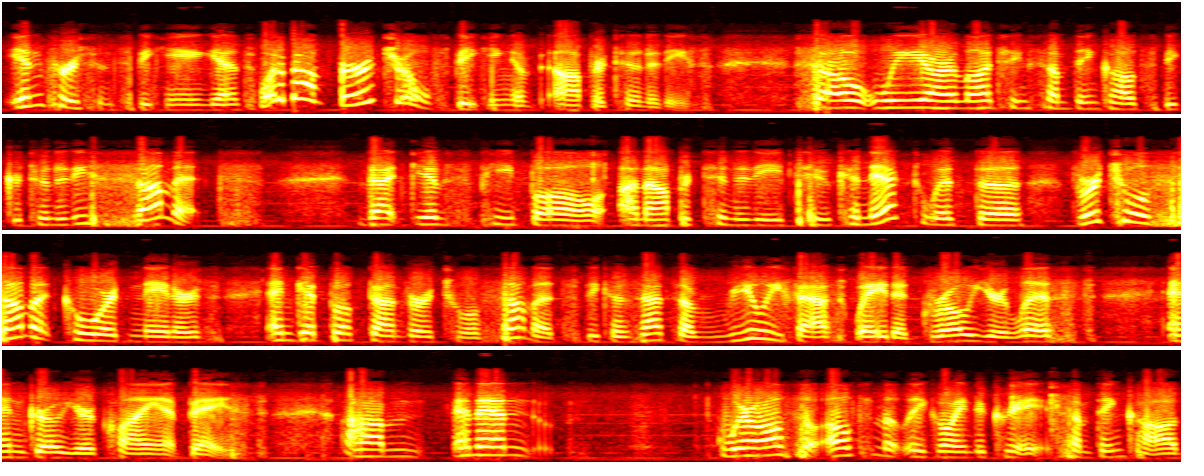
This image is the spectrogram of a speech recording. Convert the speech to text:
in-person speaking against. What about virtual speaking of opportunities? So we are launching something called Speakertunity Summits that gives people an opportunity to connect with the virtual summit coordinators and get booked on virtual summits because that's a really fast way to grow your list and grow your client base. Um, and then we're also ultimately going to create something called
